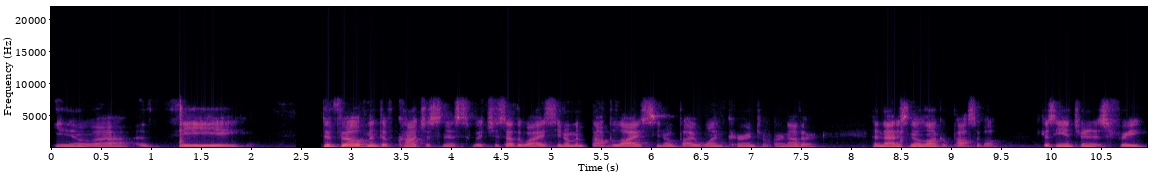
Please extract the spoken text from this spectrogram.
you know uh, the development of consciousness, which is otherwise you know monopolized you know by one current or another, and that is no longer possible because the internet is free.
